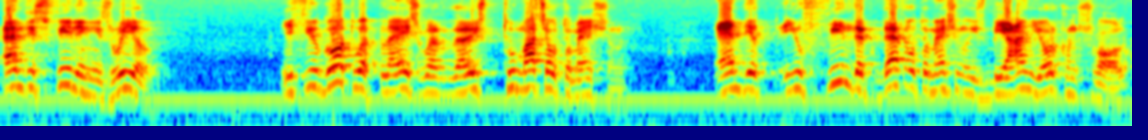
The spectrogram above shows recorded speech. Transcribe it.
And this feeling is real. If you go to a place where there is too much automation, and you feel that that automation is beyond your control,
